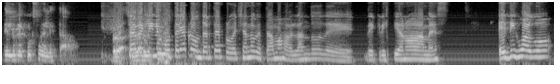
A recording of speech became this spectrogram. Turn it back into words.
de los recursos del Estado. ¿Sabes, Lina? Me gustaría preguntarte, aprovechando que estábamos hablando de, de Cristiano Adames, él dijo algo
